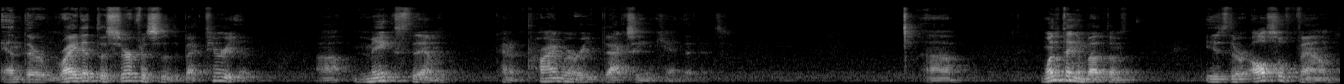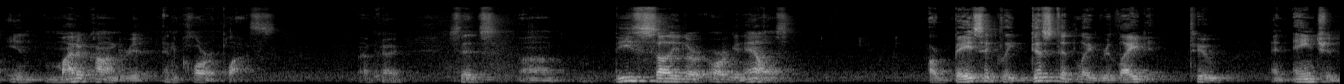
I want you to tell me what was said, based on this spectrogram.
and they're right at the surface of the bacteria uh, makes them kind of primary vaccine candidates. Uh, one thing about them is they're also found in mitochondria and chloroplasts. Okay, since um, these cellular organelles are basically distantly related to an ancient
